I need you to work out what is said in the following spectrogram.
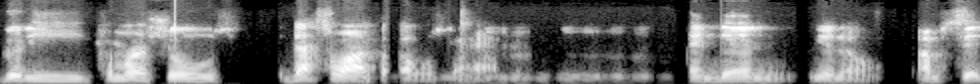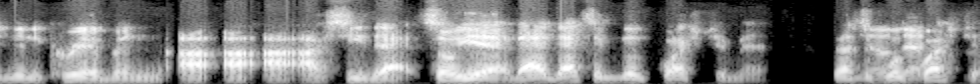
goodie commercials. That's what I thought was going to happen. And then, you know, I'm sitting in the crib and I, I, I see that. So yeah, that that's a good question, man. That's a no, good question.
